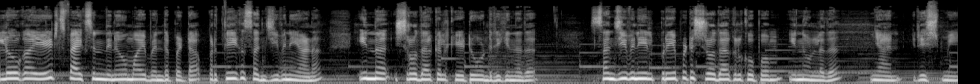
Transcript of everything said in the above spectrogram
ലോക എയ്ഡ്സ് വാക്സിൻ ദിനവുമായി ബന്ധപ്പെട്ട പ്രത്യേക സഞ്ജീവനിയാണ് ഇന്ന് ശ്രോതാക്കൾ കേട്ടുകൊണ്ടിരിക്കുന്നത്. സഞ്ജീവനിയിൽ പ്രിയപ്പെട്ട ശ്രോതാക്കൾക്കൊപ്പം ഇന്നുള്ളത് ഞാൻ Rashmi.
